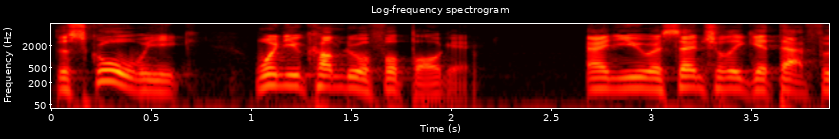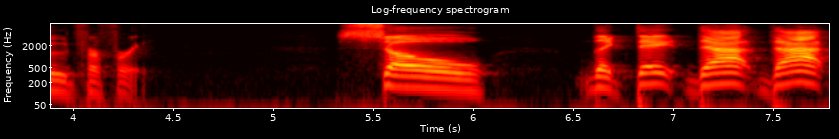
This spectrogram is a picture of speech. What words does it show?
the school week when you come to a football game. And you essentially get that food for free. So like they that that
